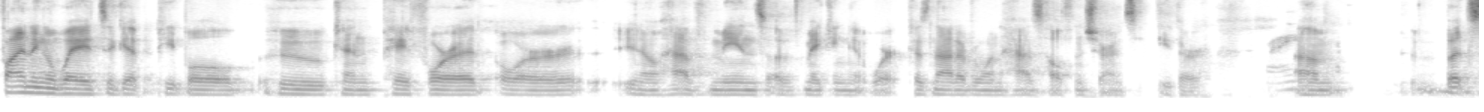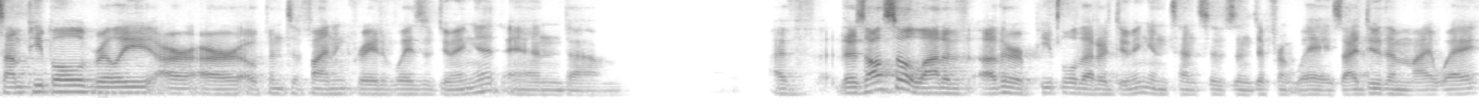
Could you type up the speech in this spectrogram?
finding a way to get people who can pay for it or you know have means of making it work because not everyone has health insurance either right. um, but some people really are are open to finding creative ways of doing it and um, i've there's also a lot of other people that are doing intensives in different ways i do them my way.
